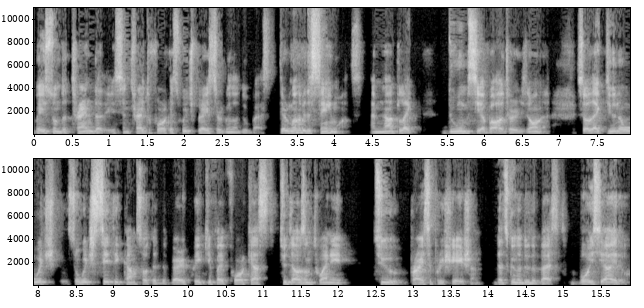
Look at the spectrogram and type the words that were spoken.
based on the trend that is and try to forecast which place are going to do best they're going to be the same ones. I'm not like doomsy about arizona. So like do you know which so which city comes out at the very quick if i forecast 2022 price appreciation that's going to do the best boise idaho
